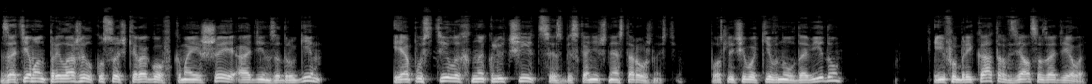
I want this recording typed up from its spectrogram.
Затем он приложил кусочки рогов к моей шее один за другим и опустил их на ключицы с бесконечной осторожностью, после чего кивнул Давиду, и фабрикатор взялся за дело.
